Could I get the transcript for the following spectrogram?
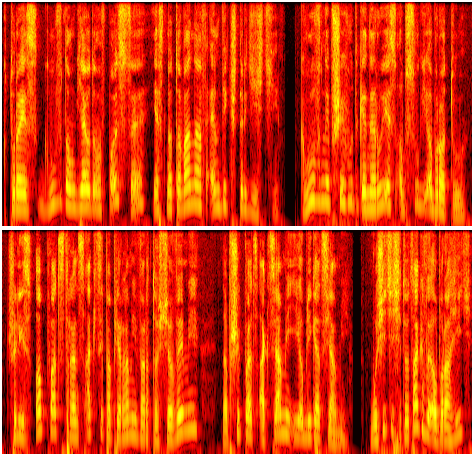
która jest główną giełdą w Polsce, jest notowana w MWIG 40. Główny przychód generuje z obsługi obrotu, czyli z opłat z transakcji papierami wartościowymi, np. z akcjami i obligacjami. Musicie się to tak wyobrazić,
